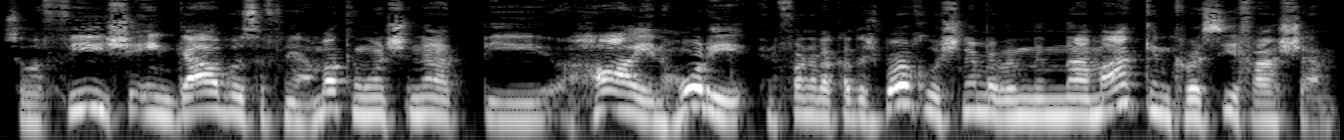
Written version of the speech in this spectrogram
So he she'in of amakim, one should not be high and haughty in front of a Hakadosh Baruch Hu. Shneimar b'mamakim krasicha Hashem.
